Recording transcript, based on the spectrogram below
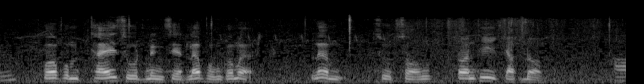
มพอผมใช้สูตรหนึ่งเสร็จแล้วผมก็มาเริ่มสูตรสองตอนที่จับดอกอ๋อ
